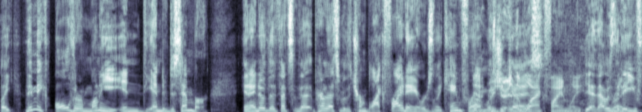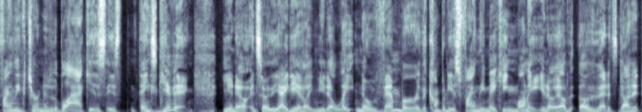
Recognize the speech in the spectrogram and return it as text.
like they make all their money in the end of December. And I know that that's that, apparently that's where the term Black Friday originally came from. Yeah, was you're in the black finally. Yeah, that was Right. the day you finally turned into the black is is Thanksgiving, you know. And so the idea of like you know late November, the company is finally making money. You know, other, other than that, it's done it.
